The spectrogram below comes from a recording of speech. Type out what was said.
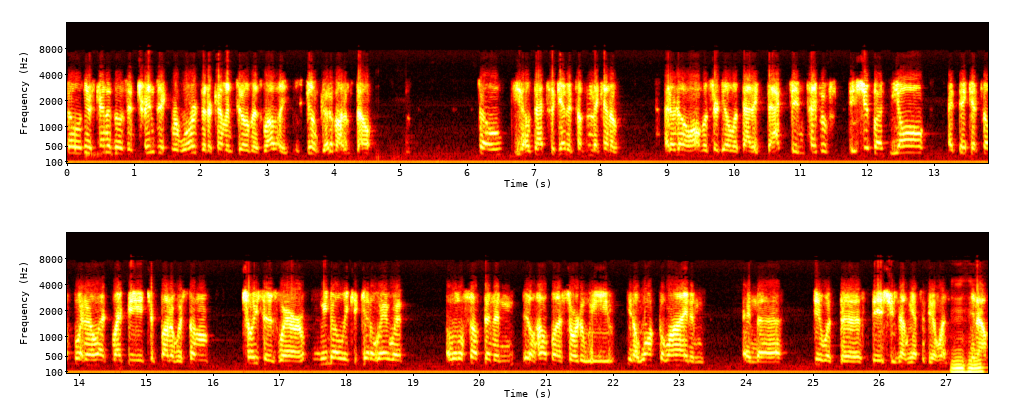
So there's kind of those intrinsic rewards that are coming to him as well. He- He's feeling good about himself. So, you know, that's again, it's something that kind of I don't know, all of us are dealing with that exact same type of issue, but we all, I think, at some point in our life might be confronted with some choices where we know we could get away with a little something and it'll help us, or do we, you know, walk the line and and uh, deal with the the issues that we have to deal with, Mhm. you know?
